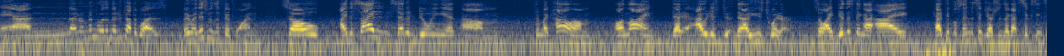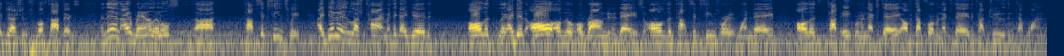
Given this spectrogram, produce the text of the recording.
And I don't remember what the major topic was. But anyway, this was the fifth one. So I decided instead of doing it um, through my column online that I would just do that I would use Twitter. So I did this thing. I, I had people send in suggestions. I got 16 suggestions for both topics, and then I ran a little uh, top 16 suite. I did it in less time. I think I did all the like I did all of the around in a day. So all of the top 16s were it one day, all the top eight women next day, all the top four women next day, the top two, then top one,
